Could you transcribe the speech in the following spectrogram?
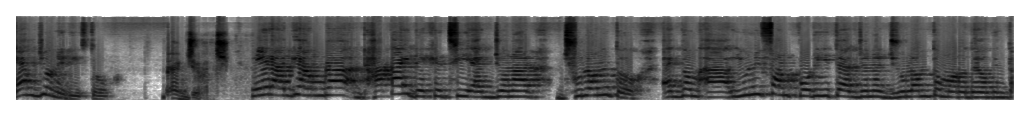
একজনেরই তো। একজন এর আগে আমরা ঢাকায় দেখেছি একজনের ঝুলন্ত একদম ইউনিফর্ম পরিহিত একজনের ঝুলন্ত মরদেহ কিন্তু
